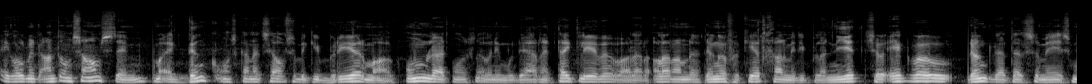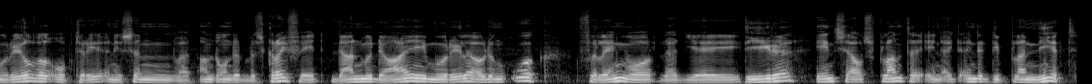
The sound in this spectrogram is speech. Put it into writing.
Ek wil met Anton saamstem, maar ek dink ons kan dit selfs 'n bietjie breër maak omdat ons nou in die moderne tyd lewe waar daar allerlei dinge verkeerd gaan met die planeet. So ek wou dink dat as 'n mens moreel wil optree in die sin wat Anton dit beskryf het, dan moet daai morele houding ook verleng word dat jy diere en selfs plante en uiteindelik die planeet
